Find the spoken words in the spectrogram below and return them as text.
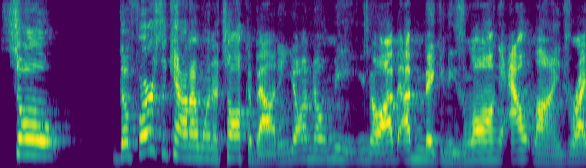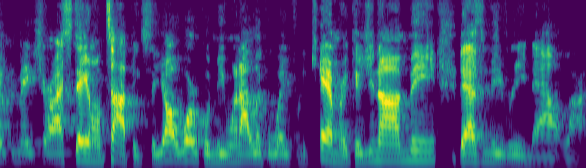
So the first account I want to talk about, and y'all know me, you know, I've, I've, been making these long outlines, right, to make sure I stay on topic. So y'all work with me when I look away from the camera, because you know what I mean. That's me reading the outline.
